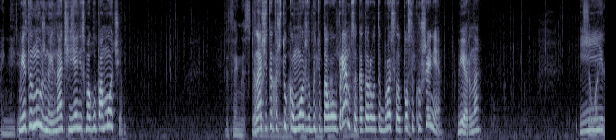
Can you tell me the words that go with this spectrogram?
Мне это нужно, иначе я не смогу помочь им. Значит, эта штука может быть у того упрямца, которого ты бросила после крушения? Верно. И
